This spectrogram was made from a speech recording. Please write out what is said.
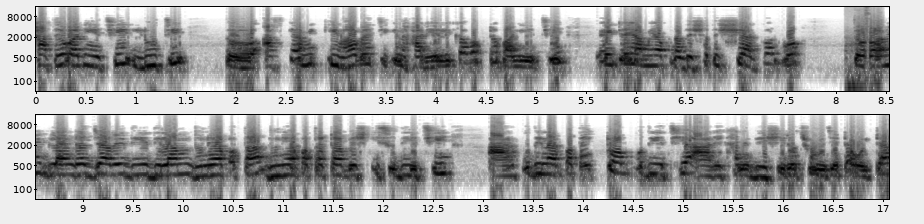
সাথে বানিয়েছি লুচি। তো আজকে আমি কীভাবে চিকেন হারিয়ালি কাবাবটা বানিয়েছি, এইটাই আমি আপনাদের সাথে শেয়ার করব। তো আমি ব্লেন্ডার জারে দিয়ে দিলাম ধনিয়া পাতা। ধনিয়া পাতাটা বেশ কিছু দিয়েছি, আর পুদিনার পাতা একটু অল্প দিয়েছি, আর এখানে বেশি রসুন যেটা ওইটা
